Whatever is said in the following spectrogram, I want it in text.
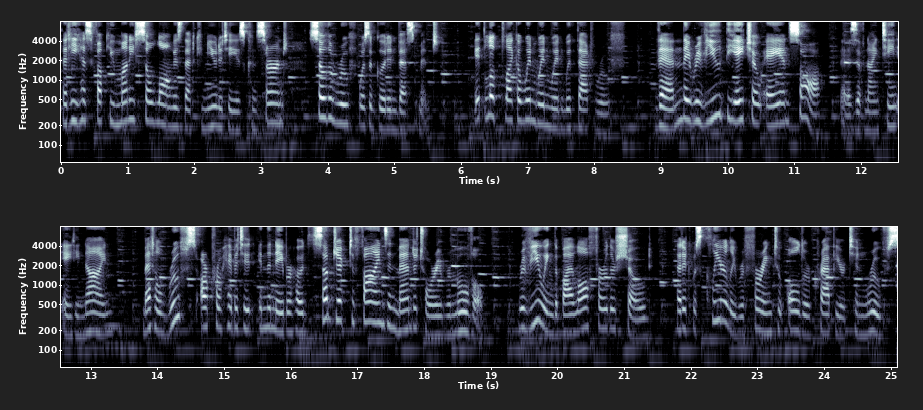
that he has fuck you money so long as that community is concerned, so the roof was a good investment. It looked like a win-win-win with that roof. Then they reviewed the HOA and saw as of 1989, metal roofs are prohibited in the neighborhood subject to fines and mandatory removal. Reviewing the bylaw further showed that it was clearly referring to older, crappier tin roofs,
